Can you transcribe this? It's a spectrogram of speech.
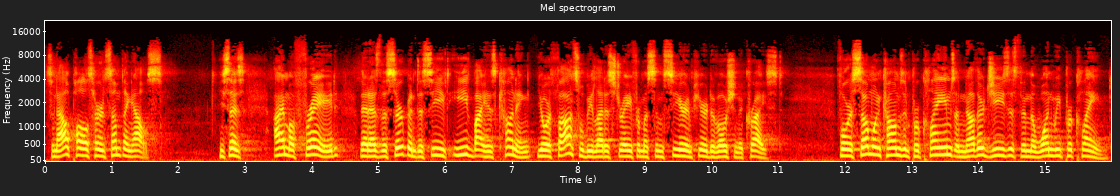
So now Paul's heard something else. He says, I'm afraid that as the serpent deceived Eve by his cunning, your thoughts will be led astray from a sincere and pure devotion to Christ. For if someone comes and proclaims another Jesus than the one we proclaimed,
